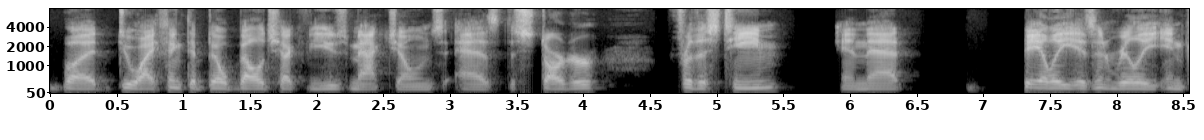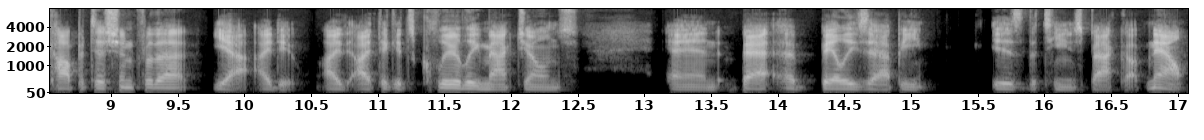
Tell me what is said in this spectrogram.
But do I think that Bill Belichick views Mac Jones as the starter for this team and that Bailey isn't really in competition for that? Yeah, I do. I, I think it's clearly Mac Jones and ba- uh, Bailey Zappe is the team's backup. Now,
